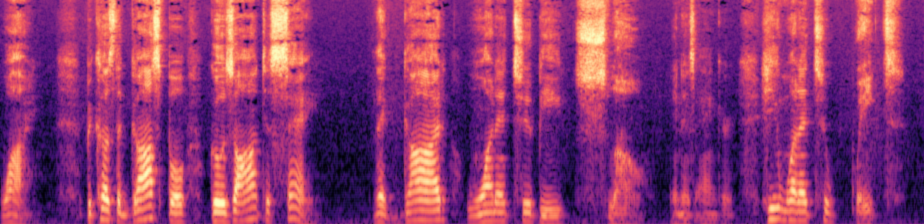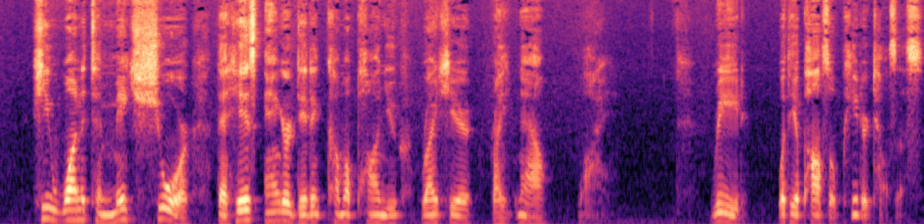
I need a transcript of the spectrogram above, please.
Why? Because the gospel goes on to say that God wanted to be slow in his anger. He wanted to wait. He wanted to make sure that his anger didn't come upon you right here, right now. Why? Read what the apostle Peter tells us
